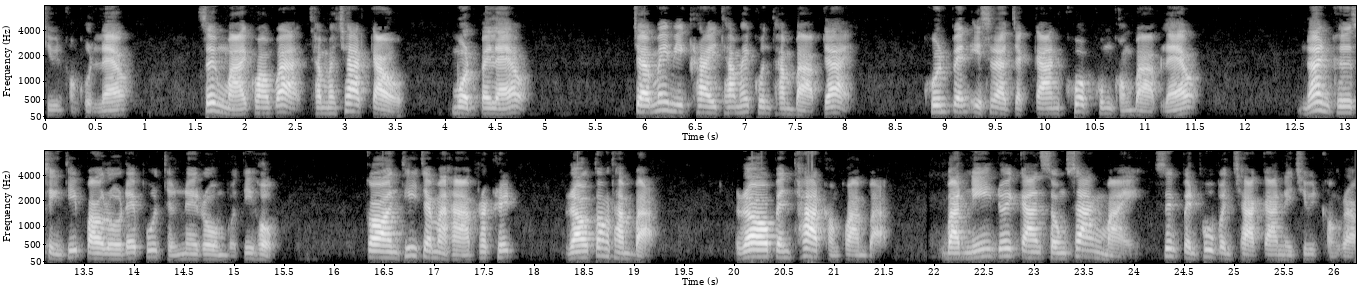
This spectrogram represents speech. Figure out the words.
ชีวิตของคุณแล้ว ซึ่งหมายความว่าธรรมชาติเก่าหมดไปแล้ว จะไม่มีใครทำให้คุณทำบาปได้ คุณเป็นอิสระจากการควบคุมของบาปแล้ว นั่นคือสิ่งที่เปาโลได้พูดถึงในโรมบทที่ 6 ก่อนที่จะมาหาพระคริสต์เราต้องทำบาป เราเป็นทาสของความบาป บัดนี้ด้วยการทรงสร้างใหม่ ซึ่งเป็นผู้บัญชาการในชีวิตของเรา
